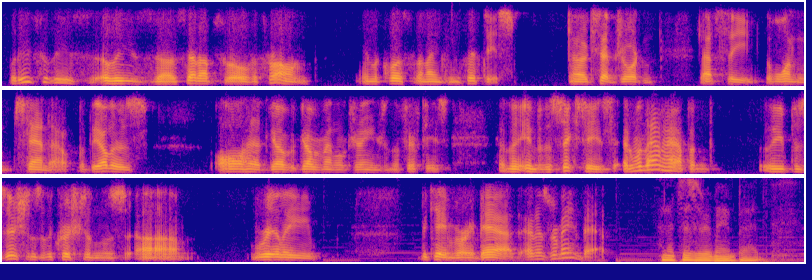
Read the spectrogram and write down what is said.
But each of these of these uh, setups were overthrown in the course of the 1950s, uh, except Jordan. That's the, the one standout. But the others all had gov- governmental change in the 50s and the, into the 60s. And when that happened, the positions of the Christians um, really became very bad and has remained bad. And it has remained bad.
